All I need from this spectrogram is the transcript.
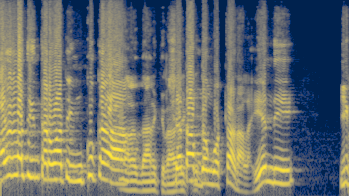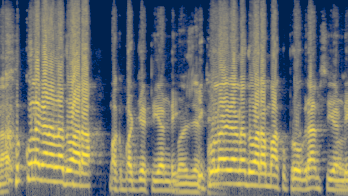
మళ్ళీ దీని తర్వాత ఇంకొక శతాబ్దం కొట్లాడాలి? ఏంది? ఈ కులగణన ద్వారా మాకు బడ్జెట్ ఇవ్వండి ఈ కులగణన ద్వారా మాకు ప్రోగ్రామ్స్ ఇవ్వండి.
